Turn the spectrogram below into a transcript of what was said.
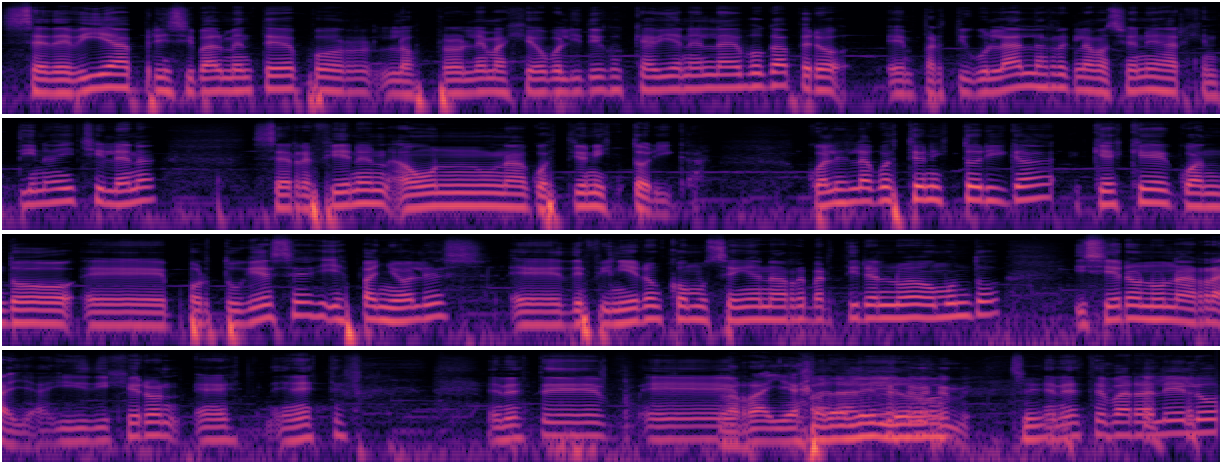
se debía principalmente por los problemas geopolíticos que habían en la época, pero en particular las reclamaciones argentinas y chilenas se refieren a una cuestión histórica. ¿Cuál es la cuestión histórica? Que es que cuando eh, portugueses y españoles eh, definieron cómo se iban a repartir el nuevo mundo, hicieron una raya y dijeron en est- en este en este eh, La raya. Paralelo. sí. en este paralelo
